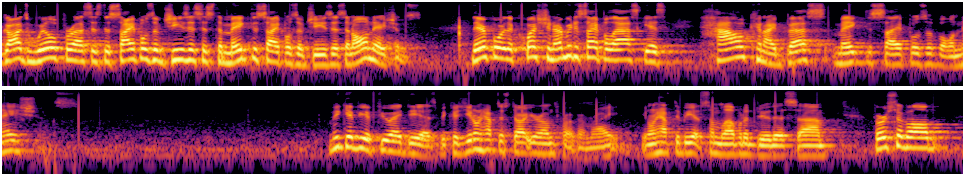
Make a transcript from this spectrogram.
God's will for us as disciples of Jesus is to make disciples of Jesus in all nations. Therefore, the question every disciple asks is, How can I best make disciples of all nations? Let me give you a few ideas because you don't have to start your own program, right? You don't have to be at some level to do this. Um, First of all,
